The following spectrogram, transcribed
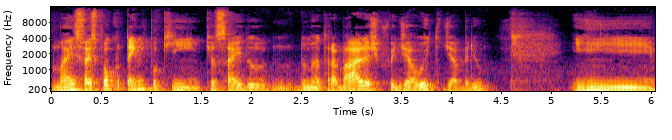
mas faz pouco tempo que, que eu saí do, do meu trabalho, acho que foi dia 8 de abril. E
